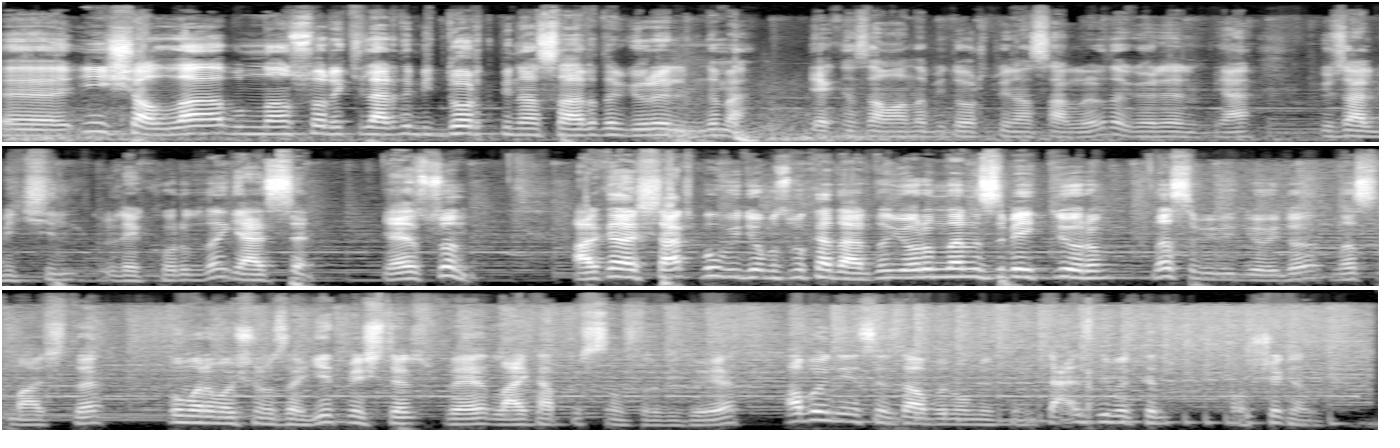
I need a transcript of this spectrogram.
Ee, inşallah bundan sonrakilerde bir 4000 hasarı da görelim değil mi? Yakın zamanda bir 4000 hasarları da görelim ya. Güzel bir kill rekoru da gelsin. Gelsin. Arkadaşlar bu videomuz bu kadardı. Yorumlarınızı bekliyorum. Nasıl bir videoydu? Nasıl maçtı? Umarım hoşunuza gitmiştir ve like atmışsınızdır videoya. Abone değilseniz de abone olmayı unutmayın. Kendinize iyi bakın. Hoşçakalın.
